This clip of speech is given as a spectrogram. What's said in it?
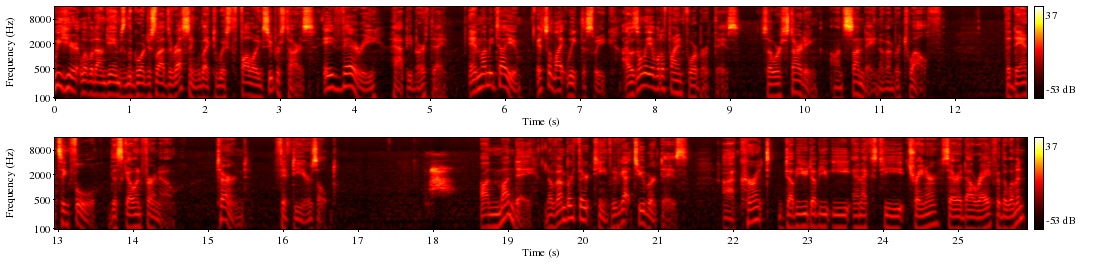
We here at Level Down Games and the Gorgeous Lads of Wrestling would like to wish the following superstars a very happy birthday. And let me tell you, it's a light week this week. I was only able to find four birthdays. So we're starting on Sunday, November 12th. The Dancing Fool, Disco Inferno, turned 50 years old. Wow. On Monday, November 13th, we've got two birthdays. Uh, current WWE NXT trainer Sara Del Rey for the women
